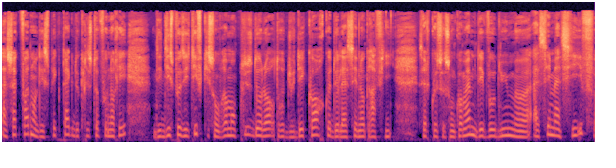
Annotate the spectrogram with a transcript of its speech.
à chaque fois dans les spectacles de Christophe Honoré des dispositifs qui sont vraiment plus de l'ordre du décor que de la scénographie. C'est-à-dire que ce sont quand même des volumes euh, assez massifs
